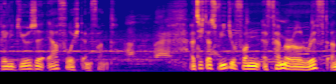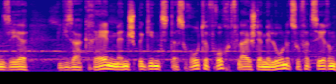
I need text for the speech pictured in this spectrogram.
religiöse Ehrfurcht empfand. Als ich das Video von Ephemeral Rift ansehe, wie dieser Krähenmensch beginnt, das rote Fruchtfleisch der Melone zu verzehren,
